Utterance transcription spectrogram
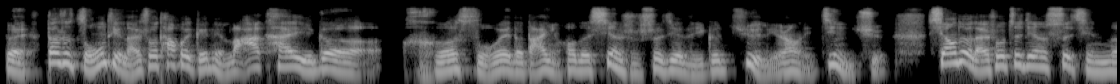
对，但是总体来说，它会给你拉开一个和所谓的打引号的现实世界的一个距离，让你进去。相对来说，这件事情呢，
